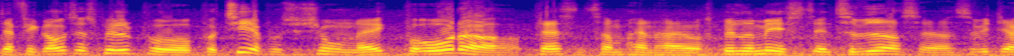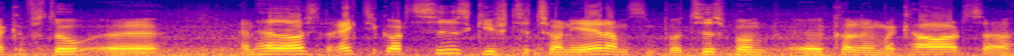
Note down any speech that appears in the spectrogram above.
der fik lov til at spille på, på 10'er-positionen, og ikke på 8'er-pladsen, som han har jo spillet mest indtil videre, så, så vidt jeg kan forstå. Øh, han havde også et rigtig godt sideskift til Tony Adamsen på et tidspunkt, øh, Colin McCoward, så,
